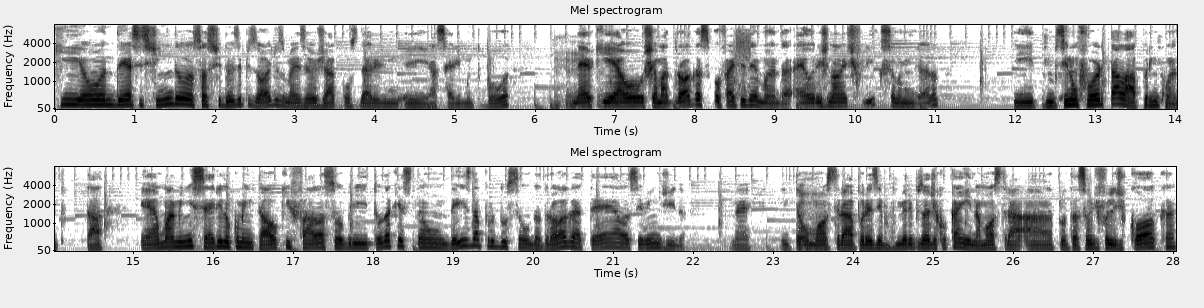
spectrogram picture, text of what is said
Que eu andei assistindo, eu só assisti dois episódios, mas eu já considero ele, ele- a série muito boa, Uhum. né? Que é o chama Drogas, Oferta e Demanda. É original Netflix, se eu não me engano. E se não for, tá lá por enquanto, tá? É uma minissérie documental que fala sobre toda a questão, desde a produção da droga até ela ser vendida, né? Então Uhum. mostra, por exemplo, o primeiro episódio é cocaína, mostra a plantação de folha de coca,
